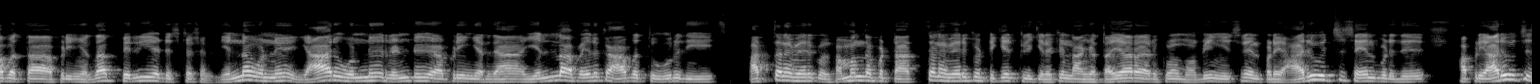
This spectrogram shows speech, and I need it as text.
ஆபத்தா? அப்படிங்கிறதா பெரிய டிஸ்கஷன் என்ன ஒன்று யார் ஒன்று ரெண்டு? அப்படிங்கிறதா? எல்லா பேருக்கும் ஆபத்து உறுதி. அத்தனை பேருக்கும் சம்பந்தப்பட்ட அத்தனை பேருக்கும் டிக்கெட் கிளிக்கிறதுக்கு நாங்கள் தயாராக இருக்கோம் அப்படின்னு இஸ்ரேல் படை அறிவிச்சு செயல்படுது. அப்படி அறிவிச்சு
